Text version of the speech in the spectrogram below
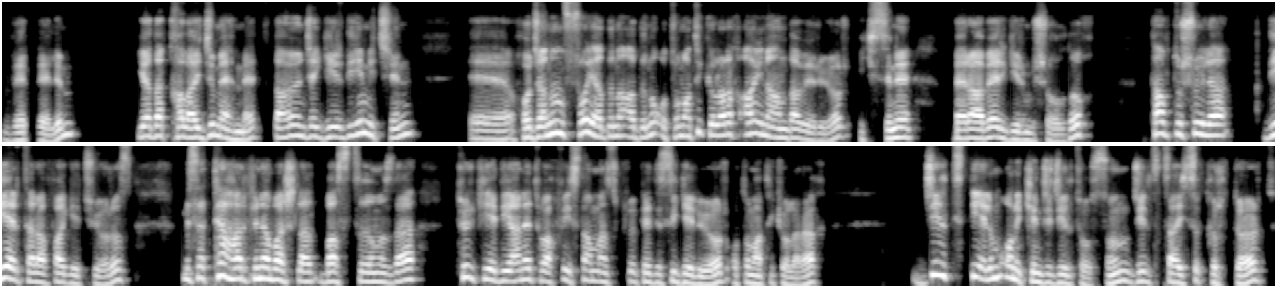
verelim. Ya da Kalaycı Mehmet. Daha önce girdiğim için e, hocanın soyadını adını otomatik olarak aynı anda veriyor. İkisini beraber girmiş olduk. Tab tuşuyla diğer tarafa geçiyoruz. Mesela T harfine başla, bastığımızda Türkiye Diyanet Vakfı İslam Ansiklopedisi geliyor otomatik olarak. Cilt diyelim 12. cilt olsun. Cilt sayısı 44.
